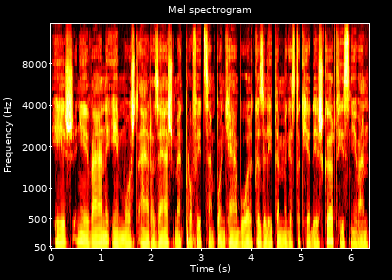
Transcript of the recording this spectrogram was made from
és nyilván én most árazás meg profit szempontjából közelítem meg ezt a kérdéskört, hisz nyilván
